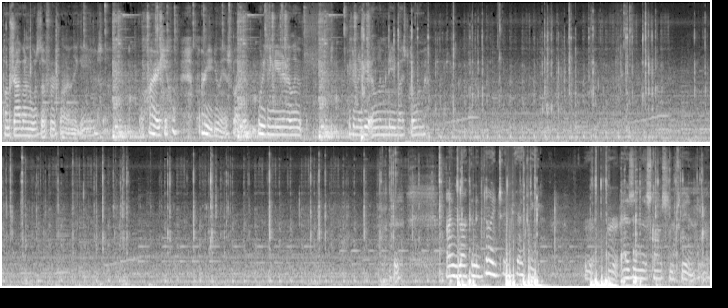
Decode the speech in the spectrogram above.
Pump Shotgun was the first one in the game, so, why are you, why are you doing this, but what do you think you're gonna, you're gonna get eliminated by Storm? Not gonna die to Jackie. Or, or as in this constant skin, you know.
